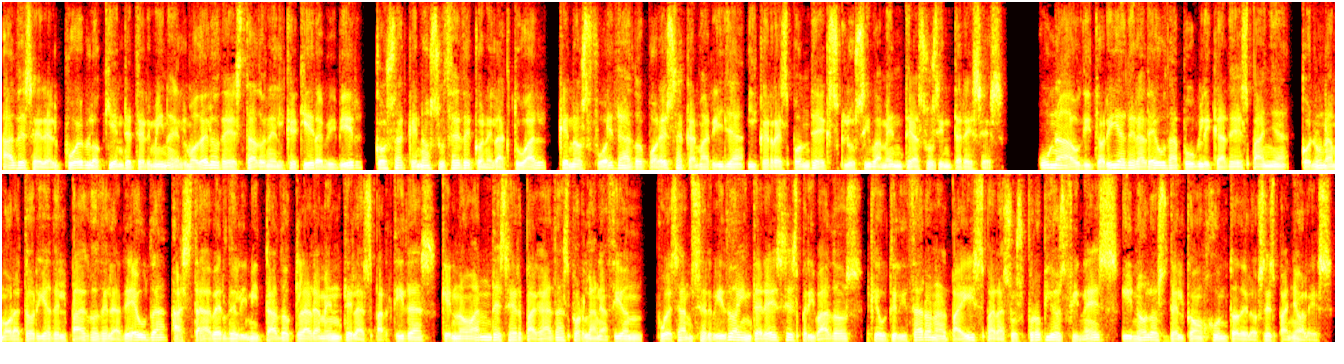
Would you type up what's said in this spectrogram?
Ha de ser el pueblo quien determine el modelo de Estado en el que quiere vivir, cosa que no sucede con el actual, que nos fue dado por esa camarilla y que responde exclusivamente a sus intereses. Una auditoría de la deuda pública de España, con una moratoria del pago de la deuda hasta haber delimitado claramente las partidas que no han de ser pagadas por la nación, pues han servido a intereses privados que utilizaron al país para sus propios fines y no los del conjunto de los españoles.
